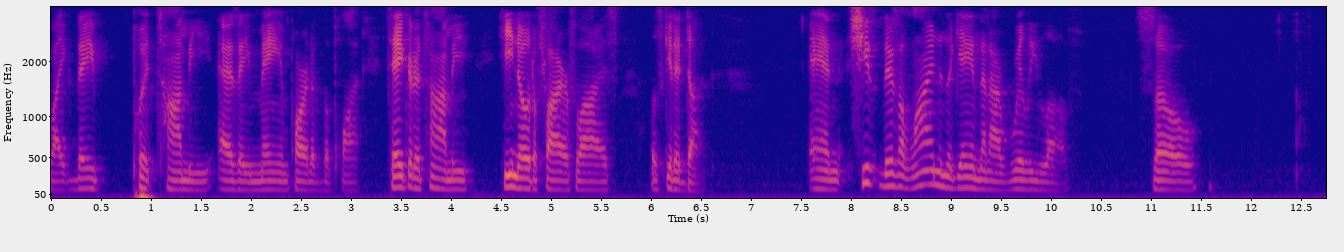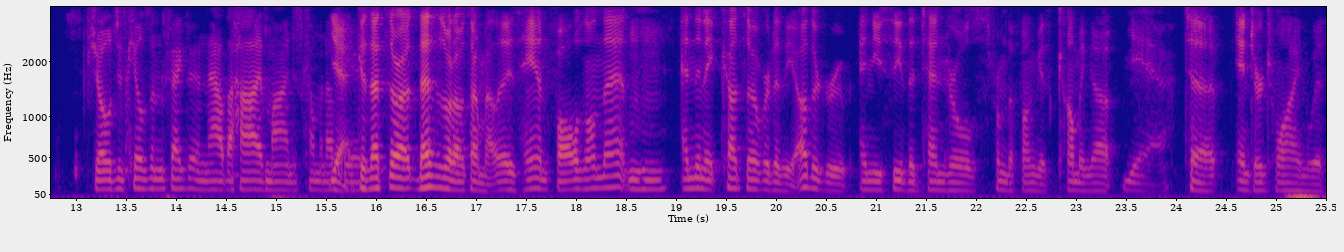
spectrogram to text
like they put Tommy as a main part of the plot. Take her to Tommy. He know the Fireflies. Let's get it done. And she's there's a line in the game that I really love. So Joe just kills an infected, and now the hive mind is coming up. Yeah, because that's the, that is what I was talking about. His hand falls on that, hmm and then it cuts over to the other group, and you see the tendrils from the fungus coming up yeah, to intertwine with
